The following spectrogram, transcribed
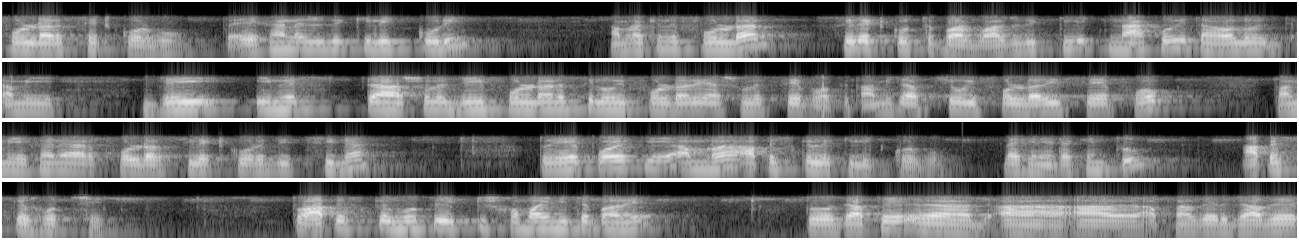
ফোল্ডারে সেট করব। তো এখানে যদি ক্লিক করি, আমরা কিন্তু ফোল্ডার সিলেক্ট করতে পারব। আর যদি ক্লিক না করি, তাহলে আমি যেই ইমেজটা আসলে যেই ফোল্ডারে ছিল, ওই ফোল্ডারে আসলে সেভ হবে। তো আমি চাচ্ছি ওই ফোল্ডারই সেভ হোক, তো আমি এখানে আর ফোল্ডার সিলেক্ট করে দিচ্ছি না। তো এরপরে কি আমরা আপ স্কেলে ক্লিক করব। দেখেন, এটা কিন্তু আপ স্কেল হচ্ছে। তো আপ স্কেল হতে একটু সময় নিতে পারে। তো যাতে আর আপনাদের যাদের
